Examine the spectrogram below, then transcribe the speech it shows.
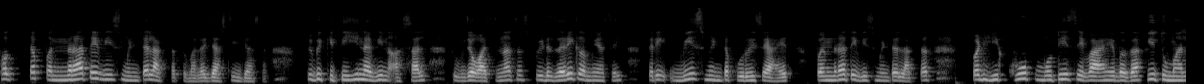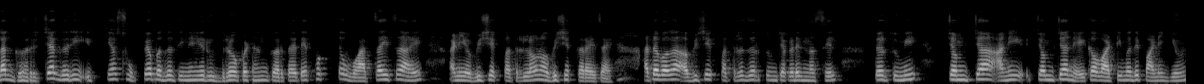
फक्त पंधरा ते वीस मिनटं लागतात तुम्हाला जास्तीत जास्त. तुम्ही कितीही नवीन असाल तुमच्या वाचनाचा स्पीड जरी कमी असेल तरी वीस मिनटं पुरेसे आहेत. पंधरा ते वीस मिनटं लागतात. पण ही खूप मोठी सेवा आहे बघा की तुम्हाला घरच्या घरी इतक्या सोप्या पद्धतीने हे रुद्रपठण करताय ते फक्त वाचायचं आहे आणि अभिषेक पात्र लावून अभिषेक करायचा आहे. आता बघा अभिषेक पात्र जर तुमच्याकडे नसेल तर तुम्ही चमचा आणि चमच्याने एका वाटीमध्ये पाणी घेऊन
